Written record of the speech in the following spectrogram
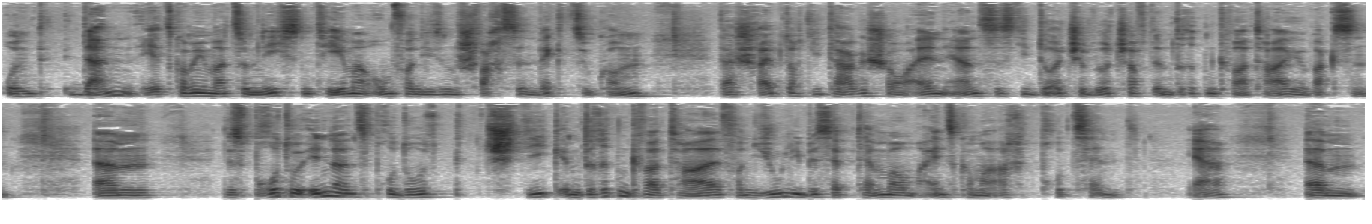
Und dann, jetzt komme ich mal zum nächsten Thema, um von diesem Schwachsinn wegzukommen. Da schreibt doch die Tagesschau allen Ernstes, die deutsche Wirtschaft im dritten Quartal gewachsen. Ähm, das Bruttoinlandsprodukt stieg im dritten Quartal von Juli bis September um 1,8 Prozent. Ja, ähm,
